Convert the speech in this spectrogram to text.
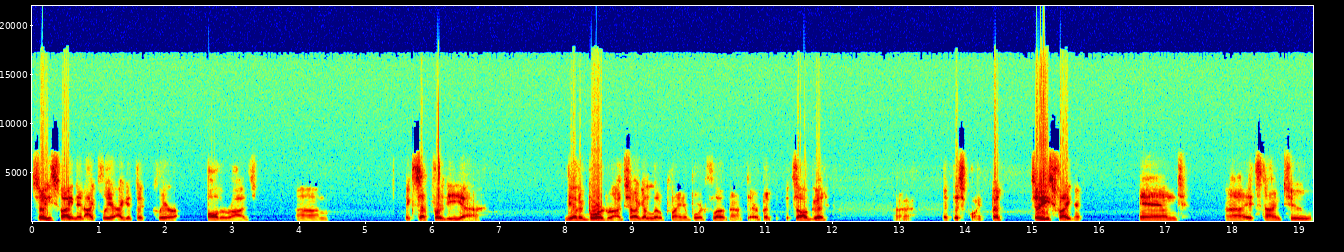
so he's fighting it. I clear. I get to clear all the rods, um, except for the uh, the other board rod. So I got a little planer board floating out there, but it's all good uh, at this point. But so he's fighting it, and uh, it's time to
